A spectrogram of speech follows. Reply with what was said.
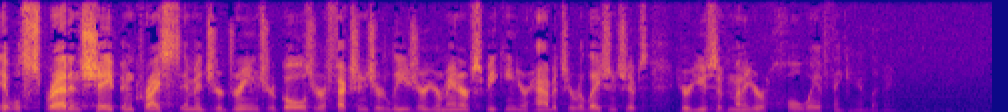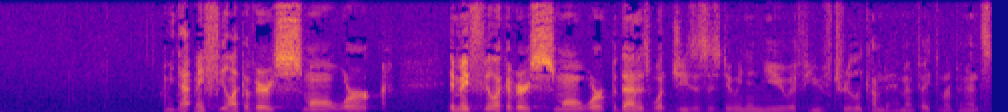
It will spread and shape in Christ's image your dreams, your goals, your affections, your leisure, your manner of speaking, your habits, your relationships, your use of money, your whole way of thinking and living. I mean, that may feel like a very small work. It may feel like a very small work, but that is what Jesus is doing in you if you've truly come to Him in faith and repentance.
